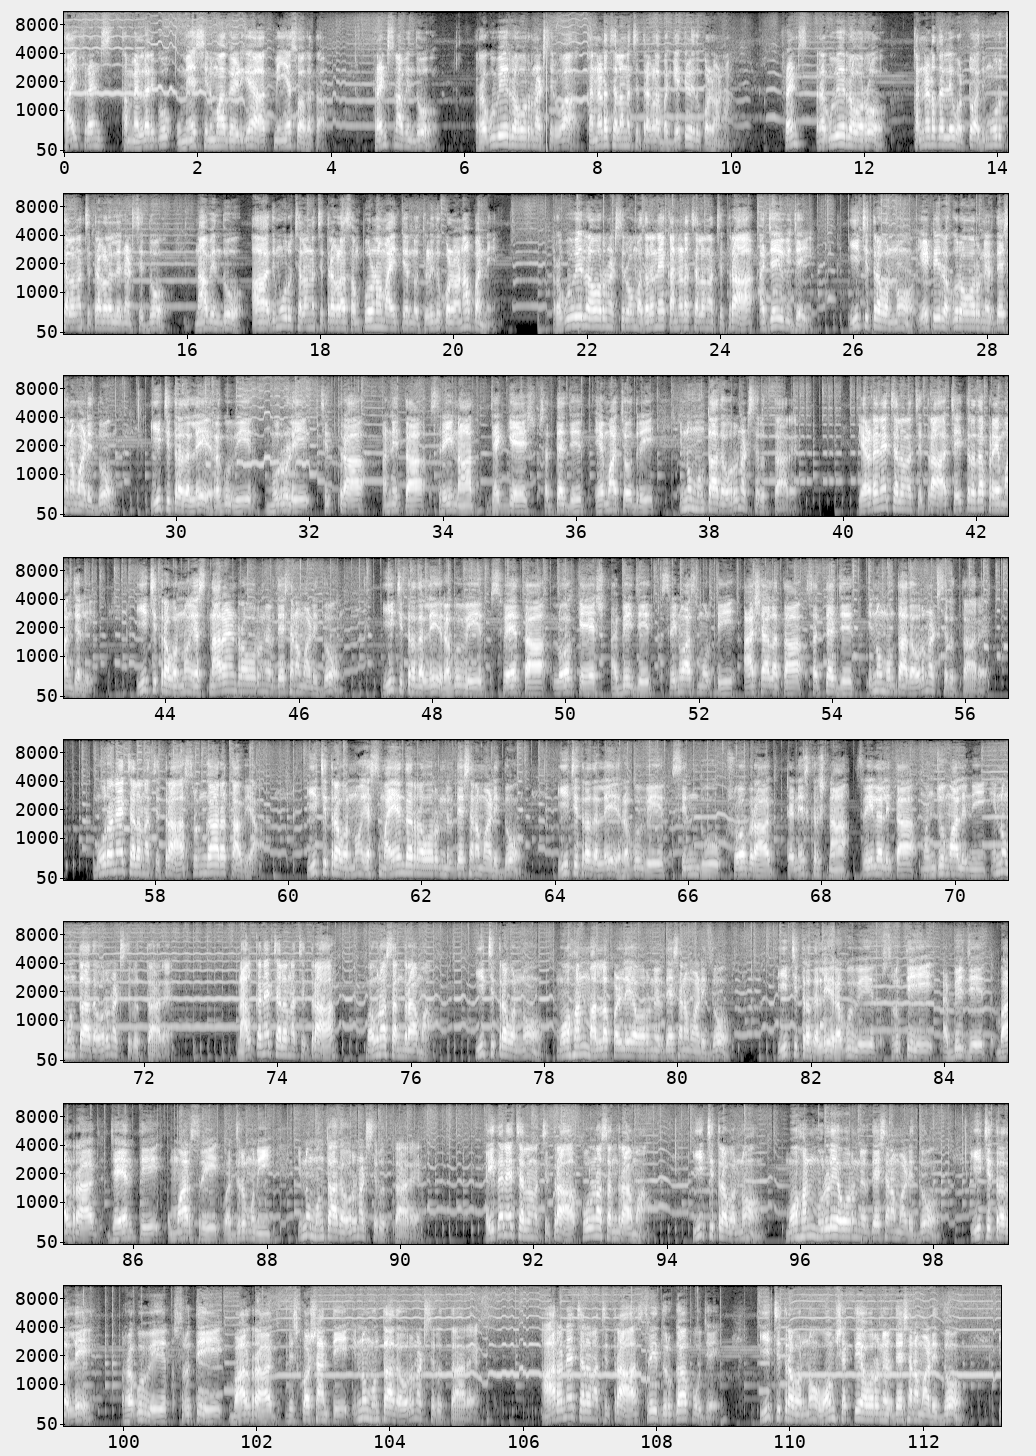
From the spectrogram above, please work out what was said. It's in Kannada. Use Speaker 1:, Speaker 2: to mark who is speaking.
Speaker 1: ಹಾಯ್ ಫ್ರೆಂಡ್ಸ್ ತಮ್ಮೆಲ್ಲರಿಗೂ ಉಮೇಶ್ ಸಿನಿಮಾ ಗೈಡ್ಗೆ ಆತ್ಮೀಯ ಸ್ವಾಗತ. ಫ್ರೆಂಡ್ಸ್ ನಾವಿಂದು ರಘುವೀರ್ ರವರು ನಟಿಸಿರುವ ಕನ್ನಡ ಚಲನಚಿತ್ರಗಳ ಬಗ್ಗೆ ತಿಳಿದುಕೊಳ್ಳೋಣ. ಫ್ರೆಂಡ್ಸ್ ರಘುವೀರ್ ರವರು ಕನ್ನಡದಲ್ಲಿ ಒಟ್ಟು ಹದಿಮೂರು ಚಲನಚಿತ್ರಗಳಲ್ಲಿ ನಟಿಸಿದ್ದು, ನಾವಿಂದು ಆ ಹದಿಮೂರು ಚಲನಚಿತ್ರಗಳ ಸಂಪೂರ್ಣ ಮಾಹಿತಿಯನ್ನು ತಿಳಿದುಕೊಳ್ಳೋಣ, ಬನ್ನಿ. ರಘುವೀರ್ ಅವರು ನಟಿಸಿರುವ ಮೊದಲನೇ ಕನ್ನಡ ಚಲನಚಿತ್ರ ಅಜಯ್ ವಿಜಯ್. ಈ ಚಿತ್ರವನ್ನು ಎ ಟಿ ರಘುರವರು ನಿರ್ದೇಶನ ಮಾಡಿದ್ದು ಈ ಚಿತ್ರದಲ್ಲಿ ರಘುವೀರ್, ಮುರುಳಿ, ಚಿತ್ರ, ಅನಿತಾ, ಶ್ರೀನಾಥ್, ಜಗ್ಗೇಶ್, ಸತ್ಯಜಿತ್, ಹೇಮಾ ಚೌಧರಿ ಇನ್ನು ಮುಂತಾದವರು ನಟಿಸಿರುತ್ತಾರೆ. ಎರಡನೇ ಚಲನಚಿತ್ರ ಚೈತ್ರದ ಪ್ರೇಮಾಂಜಲಿ. ಈ ಚಿತ್ರವನ್ನು ಎಸ್. ನಾರಾಯಣರವರು ನಿರ್ದೇಶನ ಮಾಡಿದ್ದು. ಈ ಚಿತ್ರದಲ್ಲಿ ರಘುವೀರ್, ಶ್ವೇತಾ, ಲೋಕೇಶ್, ಅಭಿಜಿತ್, ಶ್ರೀನಿವಾಸ್ ಮೂರ್ತಿ, ಆಶಾಲತಾ, ಸತ್ಯಜಿತ್ ಇನ್ನು ಮುಂತಾದವರು ನಟಿಸಿರುತ್ತಾರೆ. ಮೂರನೇ ಚಲನಚಿತ್ರ ಶೃಂಗಾರ ಕಾವ್ಯ. ಈ ಚಿತ್ರವನ್ನು ಎಸ್. ಮಹೇಂದರ್ ರವರು ನಿರ್ದೇಶನ ಮಾಡಿದ್ದು. ಈ ಚಿತ್ರದಲ್ಲಿ ರಘುವೀರ್, ಸಿಂಧು, ಶೋಭರಾಜ್, ಟೆನಿಸ್ ಕೃಷ್ಣ, ಶ್ರೀಲಲಿತಾ, ಮಂಜು ಮಾಲಿನಿ ಇನ್ನೂ ಮುಂತಾದವರು ನಟಿಸಿರುತ್ತಾರೆ. ನಾಲ್ಕನೇ ಚಲನಚಿತ್ರ ಮೌನ ಸಂಗ್ರಾಮ. ಈ ಚಿತ್ರವನ್ನು ಮೋಹನ್ ಮಲ್ಲಪಳ್ಳಿ ಅವರು ನಿರ್ದೇಶನ ಮಾಡಿದ್ದು. ಈ ಚಿತ್ರದಲ್ಲಿ ರಘುವೀರ್, ಶ್ರುತಿ, ಅಭಿಜಿತ್, ಬಾಲರಾಜ್, ಜಯಂತಿ ಉಮಾರ್ಶ್ರೀ ವಜ್ರಮುನಿ ಇನ್ನು ಮುಂತಾದವರು ನಟಿಸಿರುತ್ತಾರೆ. ಐದನೇ ಚಲನಚಿತ್ರ ಪೂರ್ಣ ಸಂಗ್ರಾಮ. ಈ ಚಿತ್ರವನ್ನು ಮೋಹನ್ ಮುರಳಿ ಅವರು ನಿರ್ದೇಶನ ಮಾಡಿದ್ದು, ಈ ಚಿತ್ರದಲ್ಲಿ ರಘುವೀರ್, ಶ್ರುತಿ, ಬಾಲರಾಜ್, ಡಿಸ್ಕೋ ಶಾಂತಿ ಇನ್ನು ಮುಂತಾದವರು ನಟಿಸಿರುತ್ತಾರೆ. ಆರನೇ ಚಲನಚಿತ್ರ ಶ್ರೀ ದುರ್ಗಾ ಪೂಜೆ. ಈ ಚಿತ್ರವನ್ನು ಓಂ ಶಕ್ತಿ ಅವರು ನಿರ್ದೇಶನ ಮಾಡಿದ್ದು.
